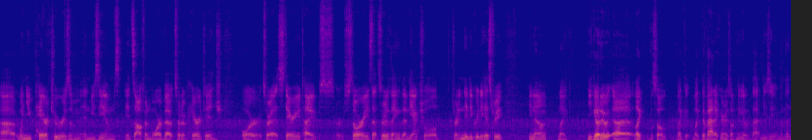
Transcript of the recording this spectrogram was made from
uh, when you pair tourism and museums, it's often more about sort of heritage or sort of stereotypes or stories that sort of thing than the actual sort of nitty gritty history. You know, like you go to uh, like so like like the Vatican or something, you to that museum, and then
